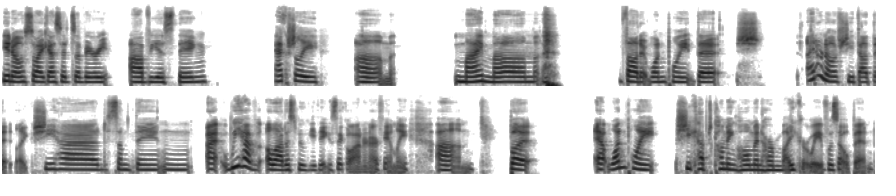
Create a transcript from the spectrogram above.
you know so i guess it's a very obvious thing actually um my mom thought at one point that sh i don't know if she thought that like she had something I, we have a lot of spooky things that go on in our family um but at one point she kept coming home and her microwave was open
